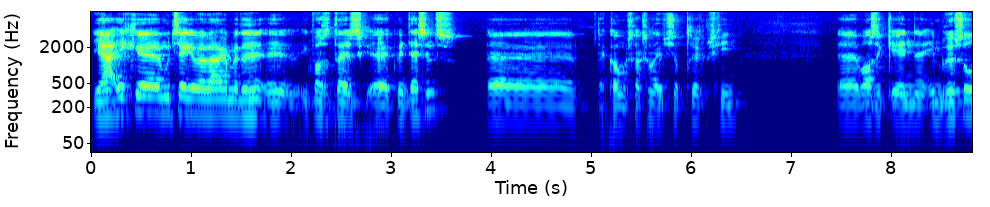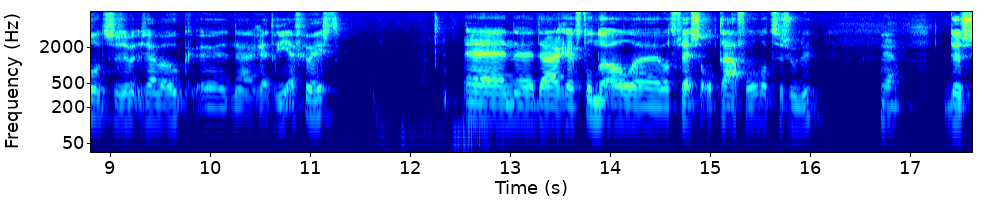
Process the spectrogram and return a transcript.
Ja, ik eh, moet zeggen, we waren met een, eh, ik was er tijdens Quintessence. Daar komen we straks nog eventjes op terug misschien. Was ik in, in Brussel, dus zijn we ook naar eh, 3F geweest. En eh, daar eh, stonden al eh, wat flessen op tafel, wat seizoenen. Ja, Dus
